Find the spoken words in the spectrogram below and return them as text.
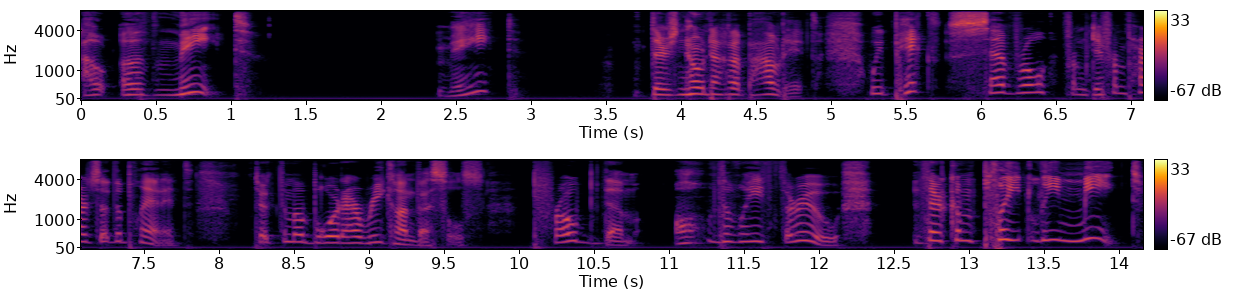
out of meat. Meat? There's no doubt about it. We picked several from different parts of the planet, took them aboard our recon vessels, probed them all the way through. They're completely meat.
